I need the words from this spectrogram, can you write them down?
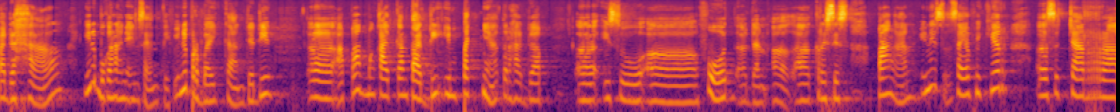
Padahal ini bukan hanya insentif, ini perbaikan. Jadi eh, apa mengkaitkan tadi impactnya terhadap eh, isu eh, food eh, dan eh, eh, krisis pangan, ini saya pikir eh, secara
